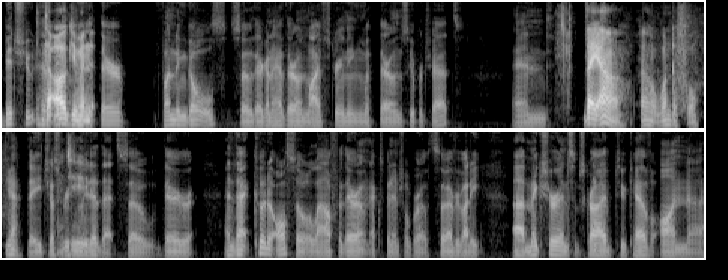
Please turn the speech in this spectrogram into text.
BitChute has the argument their funding goals, so they're going to have their own live streaming with their own super chats, and they are oh wonderful. Yeah, they just I recently do. did that, so they're and that could also allow for their own exponential growth. So everybody, uh, make sure and subscribe to Kev on uh,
